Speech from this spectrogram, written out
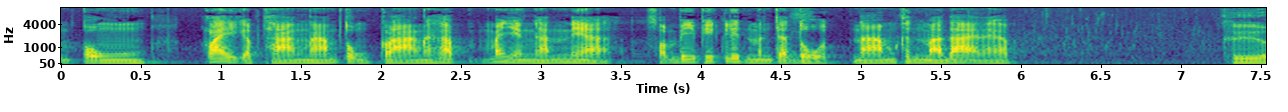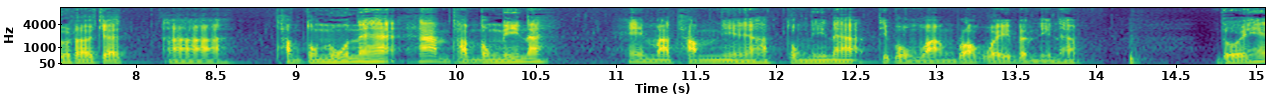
ำตรงใกล้กับทางน้ำตรงกลางนะครับ ไม่อย่างนั้นเนี่ยซอมบี้พิกลินมันจะโดดน้ำขึ้นมาได้นะครับ คือเราจะอ่าทำตรงนู้นนะฮะห้ามทำตรงนี้นะให้มาทำเนี่ยนะครับตรงนี้นะฮะที่ผมวางบล็อกไว้แบบนี้นะครับโดยให้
